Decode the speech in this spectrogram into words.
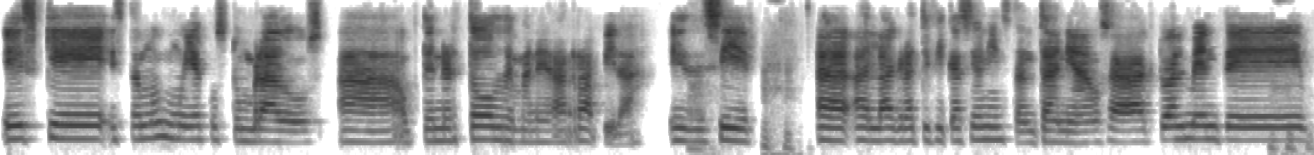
es que estamos muy acostumbrados a obtener todo de manera rápida, es ah. decir, a, la gratificación instantánea. O sea, actualmente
